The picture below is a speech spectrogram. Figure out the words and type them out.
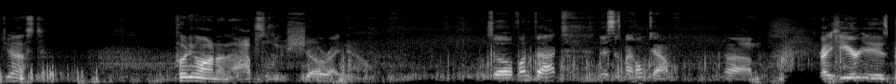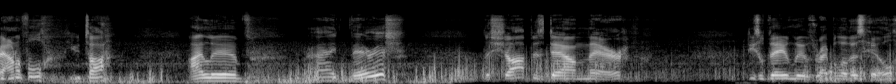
Just putting on an absolute show right now. So, fun fact this is my hometown. Um, right here is Bountiful, Utah. I live right there-ish. The shop is down there. Diesel Dave lives right below this hill.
